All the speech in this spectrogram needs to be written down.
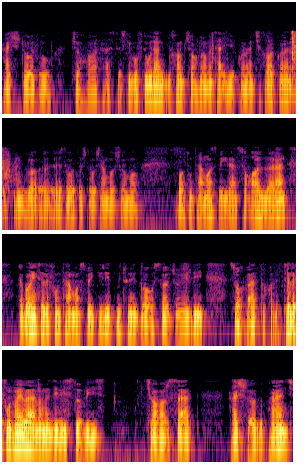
84 هستش که گفته بودن می‌خوام شاهنامه تهیه کنن چیکار کنن؟ ارتباط داشته باشن با شما باتون تماس بگیرن سوال دارن. با این تلفن تماس بگیرید می‌تونید با استاد جنیدی صحبت بکنید. تلفن های برنامه 220 400 85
